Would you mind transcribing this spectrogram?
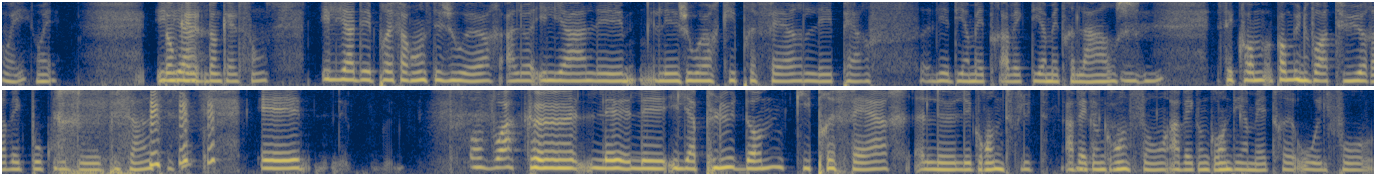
Oui. Oui. Dans a- quel, dans quel sens? Il y a des préférences des joueurs. Alors, il y a les, les joueurs qui préfèrent les perces, les diamètres avec diamètre large. Mhm. C'est comme, comme une voiture avec beaucoup de puissance, tu sais. Et on voit que il y a plus d'hommes qui préfèrent le- les grandes flûtes avec un grand son, avec un grand diamètre où il faut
